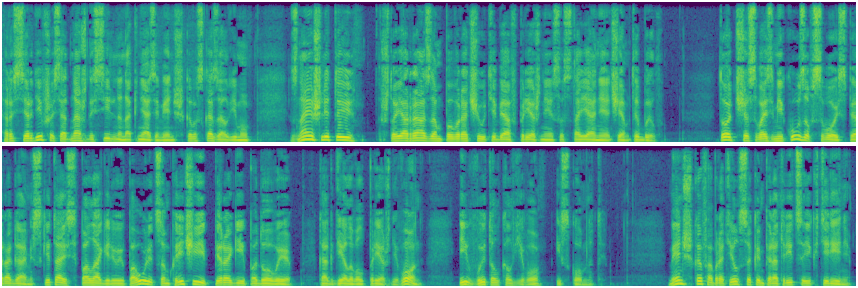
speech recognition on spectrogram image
рассердившись однажды сильно на князя Меньшикова, сказал ему, «Знаешь ли ты, что я разом поворачу тебя в прежнее состояние, чем ты был? Тотчас возьми кузов свой с пирогами, скитайся по лагерю и по улицам, кричи «пироги подовые», как делывал прежде, вон, и вытолкал его из комнаты. Меньшиков обратился к императрице Екатерине —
